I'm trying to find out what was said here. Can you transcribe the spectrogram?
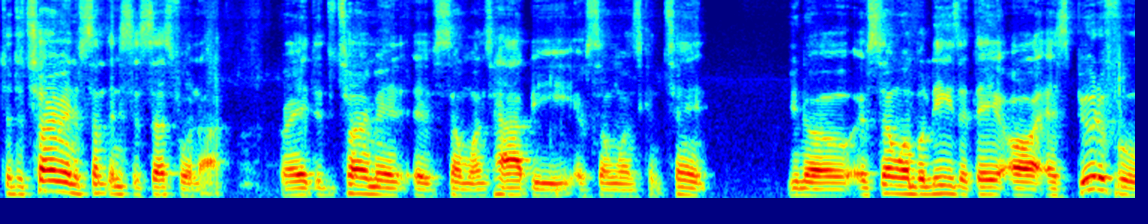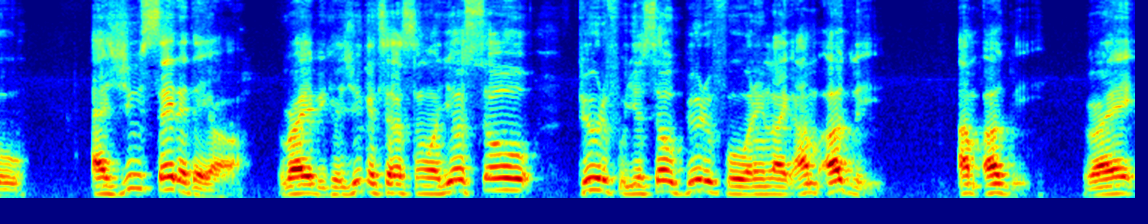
to determine if something is successful or not, right? To determine if someone's happy, if someone's content, you know, if someone believes that they are as beautiful as you say that they are, right? Because you can tell someone, you're so beautiful, you're so beautiful, and they're like, I'm ugly. I'm ugly, right?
